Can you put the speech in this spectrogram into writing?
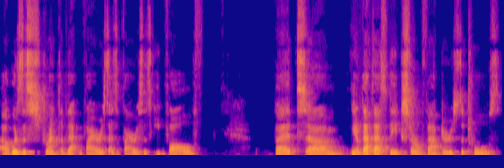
Uh, what is the strength of that virus as viruses evolve? But um, you know that that's the external factors, the tools.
